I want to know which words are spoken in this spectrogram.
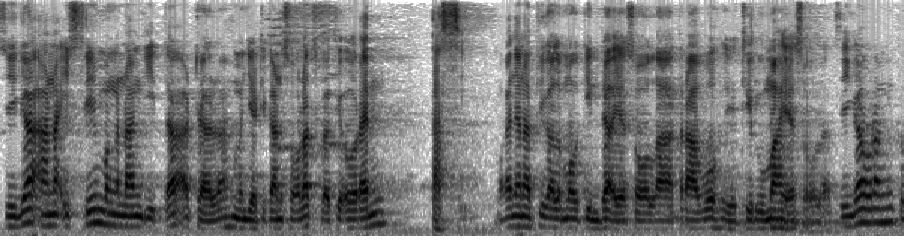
Sehingga anak istri mengenang kita adalah menjadikan sholat sebagai orientasi. Makanya Nabi kalau mau tindak ya sholat, rawuh ya di rumah ya sholat. Sehingga orang itu,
